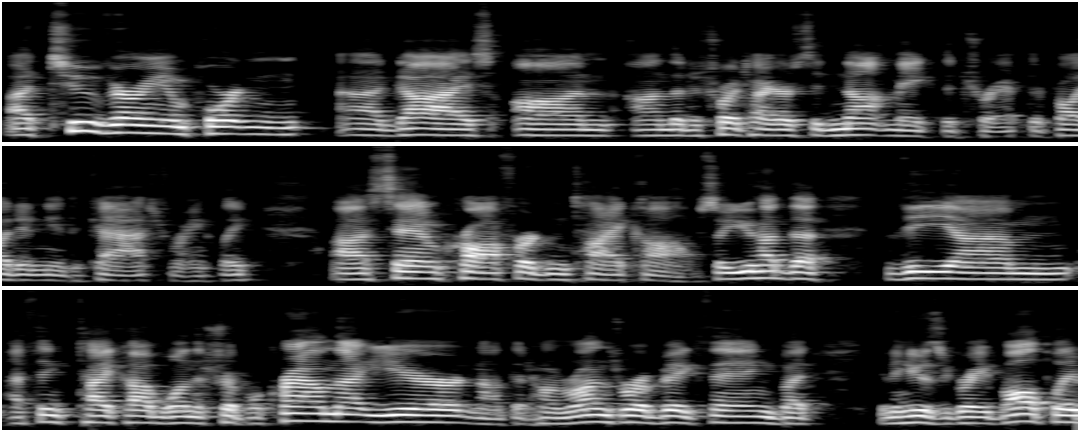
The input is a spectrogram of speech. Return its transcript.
uh, two very important uh, guys on, on the Detroit Tigers did not make the trip. They probably didn't need the cash, frankly. Uh, Sam Crawford and Ty Cobb. So you had the, the um, I think Ty Cobb won the Triple Crown that year. Not that home runs were a big thing, but you know, he was a great ball play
